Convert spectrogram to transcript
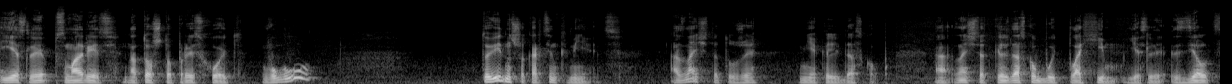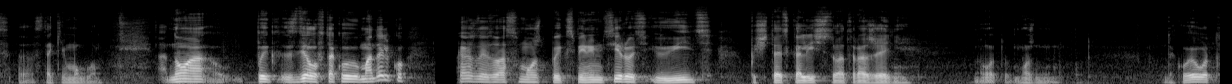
Если посмотреть на то, что происходит в углу, то видно, что картинка меняется. А значит, это уже не калейдоскоп. А значит, этот калейдоскоп будет плохим, если сделать э, с таким углом. Ну а сделав такую модельку, каждый из вас может поэкспериментировать и увидеть, посчитать количество отражений. Ну, вот можно такой вот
